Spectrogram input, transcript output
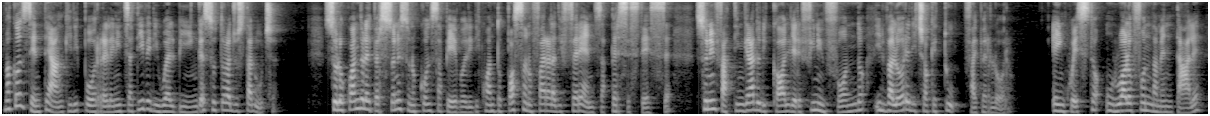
ma consente anche di porre le iniziative di well-being sotto la giusta luce. Solo quando le persone sono consapevoli di quanto possano fare la differenza per se stesse, sono infatti in grado di cogliere fino in fondo il valore di ciò che tu fai per loro. E in questo un ruolo fondamentale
